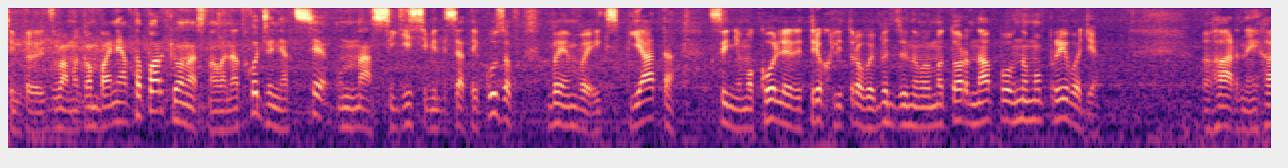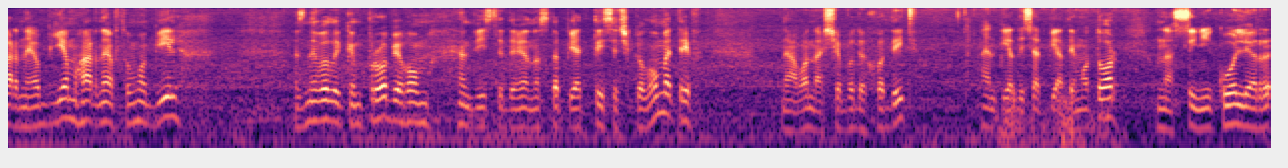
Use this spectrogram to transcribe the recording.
Всім привіт, з вами компанія Автопарк. І у нас нове надходження. Це у нас є 70-й кузов BMW X5 в синьому кольорі, 3-літровий бензиновий мотор на повному приводі. Гарний, гарний об'єм, гарний автомобіль з невеликим пробігом 295 тисяч кілометрів. Вона ще буде ходити. N55 мотор. У нас синій колір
